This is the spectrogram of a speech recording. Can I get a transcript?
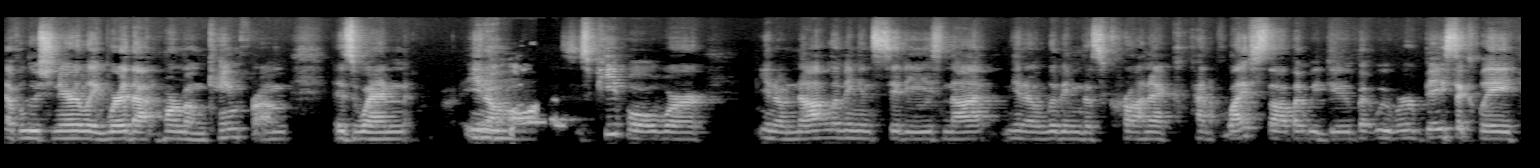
evolutionarily where that hormone came from is when, you know, mm. all of us as people were, you know, not living in cities, not, you know, living this chronic kind of lifestyle that we do, but we were basically,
